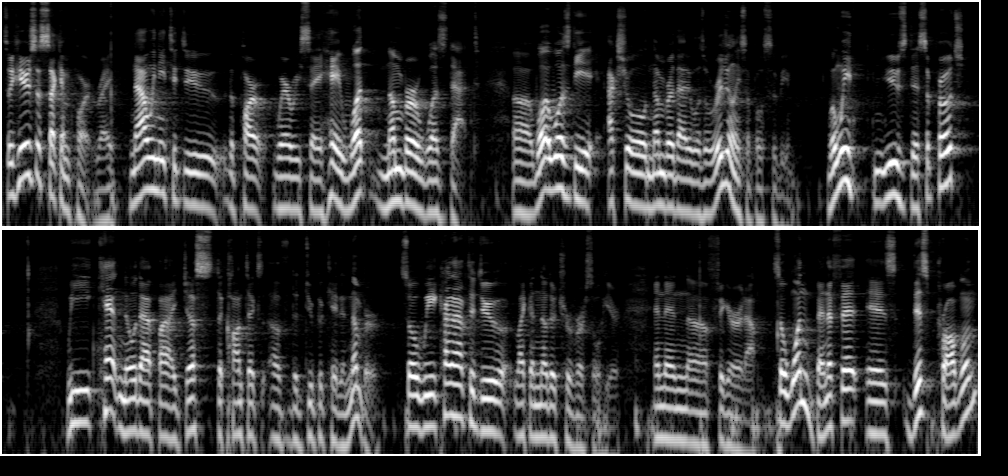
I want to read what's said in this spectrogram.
So here's the second part, right? Now we need to do the part where we say, hey, what number was that? Uh, what was the actual number that it was originally supposed to be? When we use this approach, we can't know that by just the context of the duplicated number. So we kind of have to do like another traversal here and then uh, figure it out. So one benefit is this problem,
